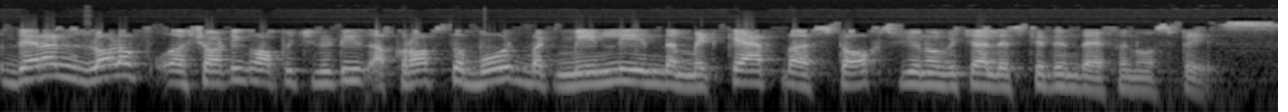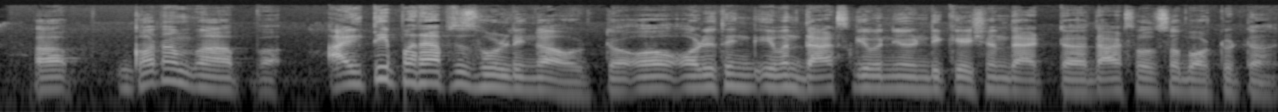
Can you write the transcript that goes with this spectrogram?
there are a lot of uh, shorting opportunities across the board, but mainly in the mid-cap stocks, you know, which are listed in the F&O space. Uh, Gautam, IT perhaps is holding out, or, or, do you think even that's given you indication that that's also about to turn?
